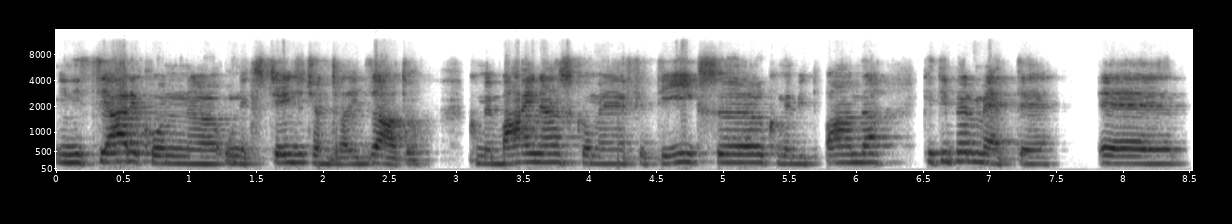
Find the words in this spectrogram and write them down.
iniziare con un exchange centralizzato come Binance, come FTX, come Bitpanda, che ti permette eh,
